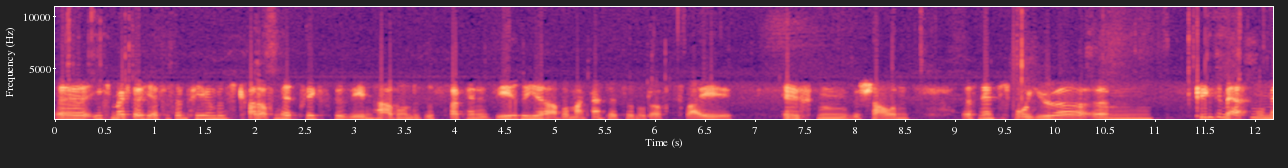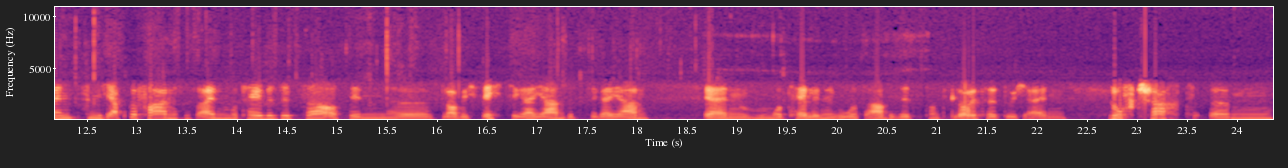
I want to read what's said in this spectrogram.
Äh, ich möchte euch etwas empfehlen, was ich gerade auf Netflix gesehen habe. Und es ist zwar keine Serie, aber man kann es ja zur Not auf zwei Hälften schauen. Es nennt sich Voyeur. Ähm, klingt im ersten Moment ziemlich abgefahren. Es ist ein Motelbesitzer aus den, äh, glaube ich, 60er Jahren, 70er Jahren, der ein Motel in den USA besitzt und die Leute durch einen Luftschacht ähm,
